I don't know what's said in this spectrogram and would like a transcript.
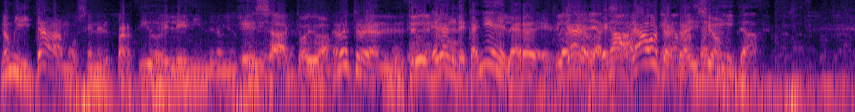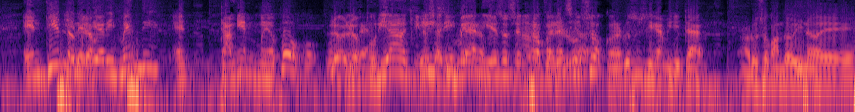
no militábamos en el partido de Lenin de la Unión Soviética. Exacto, ahí va. Lo nuestro era el, Ustedes era no. el de Cañela, era, Claro, claro, de acá, esa era otra tradición. cerquita. Entiendo ¿Y en que el los- de Arismendi? en- también medio poco. Lo- Porque- los Turianqui, los Arismendi, esos eran no, con el ruso, con el ruso llegué a militar. El ruso cuando vino de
